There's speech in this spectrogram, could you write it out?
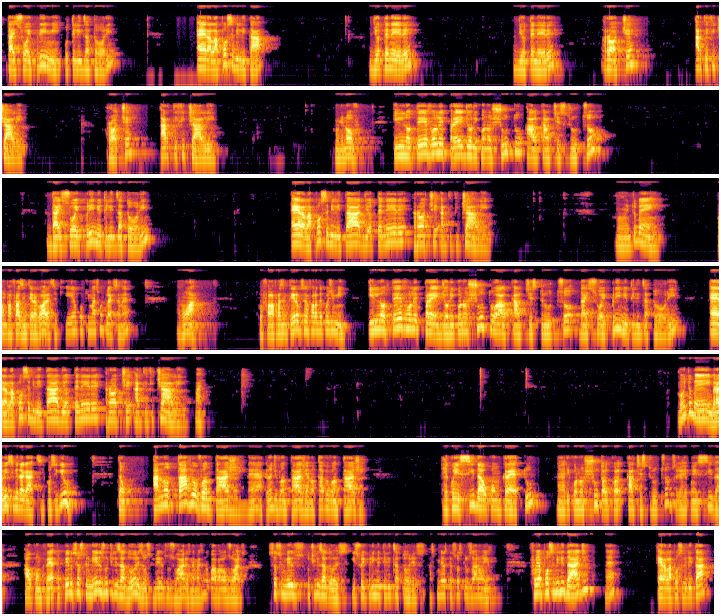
dai suoi primi utilizzatori era la possibilità di ottenere, di ottenere rocce artificiali, rocce artificiali. Di nuovo, il notevole pregio riconosciuto al calcestruzzo dai suoi primi utilizzatori era la possibilità di ottenere rocce artificiali. Muito bem. Vamos para a frase inteira agora? Essa aqui é um pouquinho mais complexa, né? Mas vamos lá. Vou falar a frase inteira, você vai falar depois de mim. Il notevole pregio riconosciuto al calcestruzzo dai suoi primi utilizzatori era la possibilità di ottenere rocce artificiali. Vai. Muito bem, bravissimi ragazzi, conseguiu? Então, a notável vantagem, né, a grande vantagem, a notável vantagem reconhecida ao concreto, né, riconosciuto al calcestruzzo, ou seja, reconhecida ao concreto pelos seus primeiros utilizadores, ou os primeiros usuários, né, mas não vou falar usuários, seus primeiros utilizadores, e sui primi utilizzatori, as primeiras pessoas que usaram ele. Foi a possibilidade, né, era a possibilidade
